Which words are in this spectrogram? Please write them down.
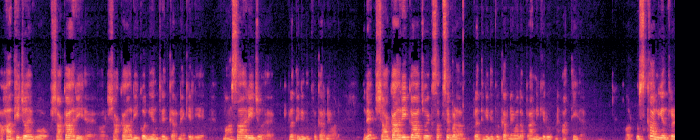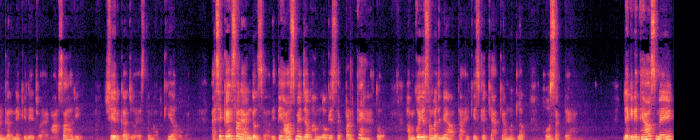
हाथी जो है वो शाकाहारी है और शाकाहारी को नियंत्रित करने के लिए मांसाहारी जो है प्रतिनिधित्व करने वाला। यानी शाकाहारी का जो एक सबसे बड़ा प्रतिनिधित्व करने वाला प्राणी के रूप में हाथी है और उसका नियंत्रण करने के लिए जो है मांसाहारी शेर का जो है इस्तेमाल किया होगा। ऐसे कई सारे एंगल्स है और इतिहास में जब हम लोग इसे पढ़ते हैं तो हमको ये समझ में आता है कि इसके क्या क्या मतलब हो सकते हैं। लेकिन इतिहास में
